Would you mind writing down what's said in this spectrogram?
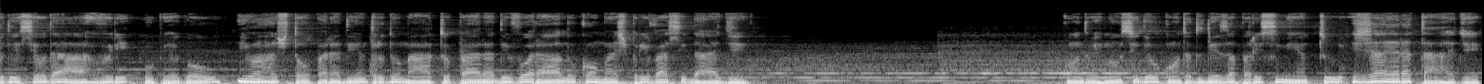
Monstro desceu da árvore, o pegou e o arrastou para dentro do mato para devorá-lo com mais privacidade. Quando o irmão se deu conta do desaparecimento, já era tarde.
